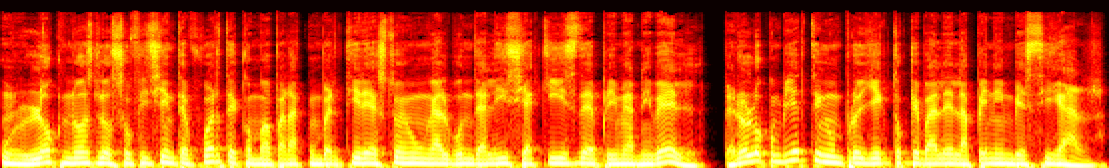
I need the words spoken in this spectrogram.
Unlock no es lo suficiente fuerte como para convertir esto en un álbum de Alicia Keys de primer nivel, pero lo convierte en un proyecto que vale la pena investigar.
